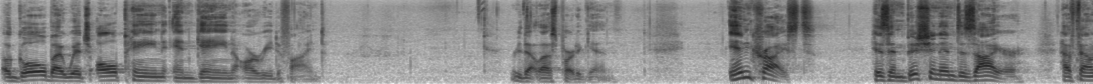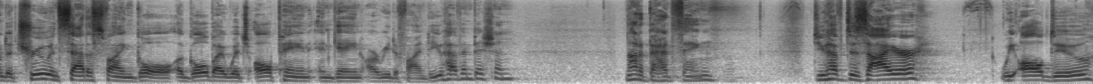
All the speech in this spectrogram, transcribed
a goal by which all pain and gain are redefined. Read that last part again. In Christ, his ambition and desire have found a true and satisfying goal, a goal by which all pain and gain are redefined. Do you have ambition? Not a bad thing. Do you have desire? We all do.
